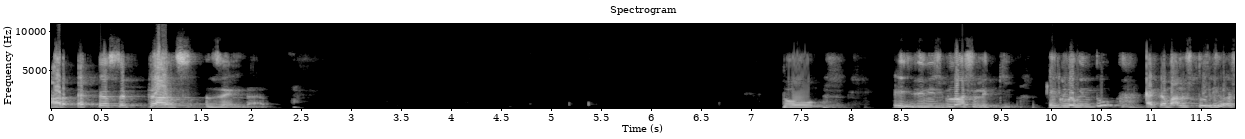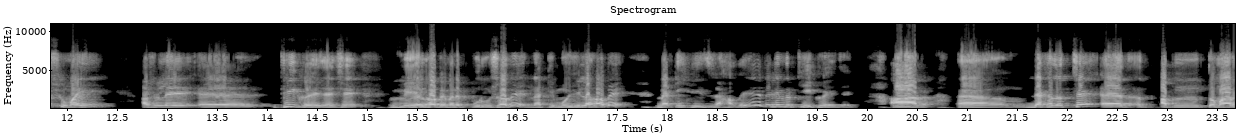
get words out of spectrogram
আর একটা আছে ট্রান্সজেন্ডার তো এই জিনিসগুলো আসলে কি? এগুলো কিন্তু একটা মানুষ তৈরি হওয়ার সময় আসলে ঠিক হয়ে যায় সে মেল হবে মানে পুরুষ হবে, নাকি মহিলা হবে, নাকি হিজড়া হবে, এটা কিন্তু ঠিক হয়ে যায়। আর দেখা যাচ্ছে তোমার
